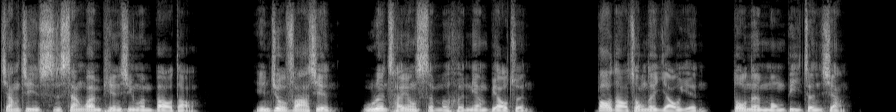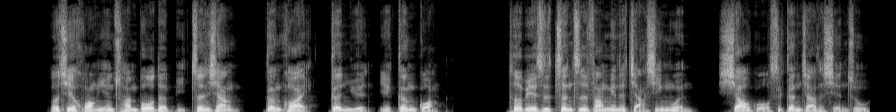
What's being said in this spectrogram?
将近十三万篇新闻报道，研究发现。无论采用什么衡量标准，报道中的谣言都能蒙蔽真相，而且谎言传播的比真相更快、更远也更广。特别是政治方面的假新闻，效果是更加的显著，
